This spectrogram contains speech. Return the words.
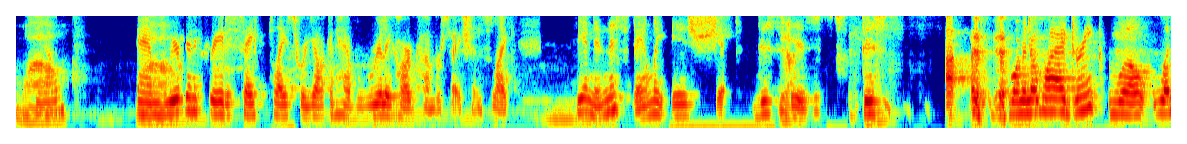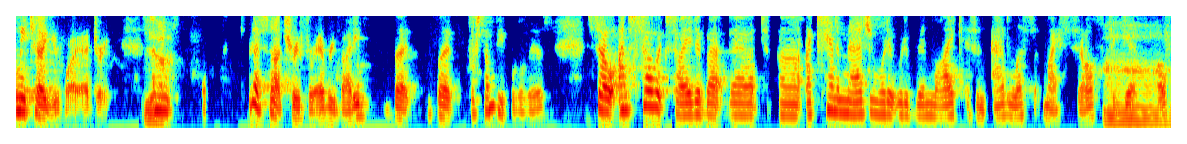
Wow. You know? And wow. we're going to create a safe place where y'all can have really hard conversations like, being in this family is shit. This yeah. is, this, I, want to know why I drink? Well, let me tell you why I drink. Yeah. I mean, that's not true for everybody, but but for some people it is. So I'm so excited about that. Uh, I can't imagine what it would have been like as an adolescent myself to oh, get help.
